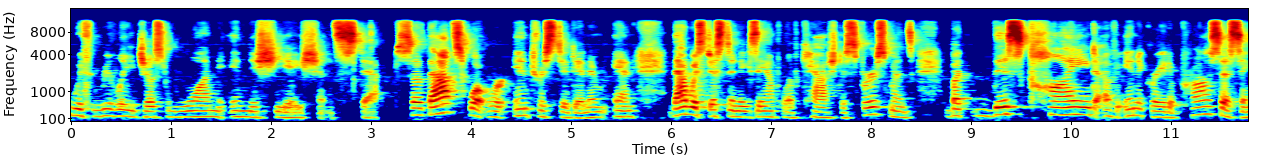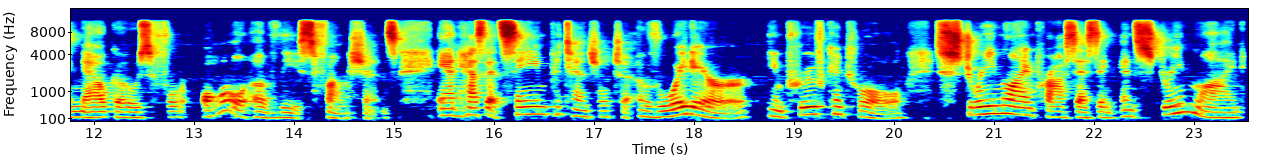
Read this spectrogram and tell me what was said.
with really just one initiation step. So that's what we're interested in. And, and that was just just an example of cash disbursements, but this kind of integrated processing now goes for all of these functions and has that same potential to avoid error, improve control, streamline processing, and streamline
